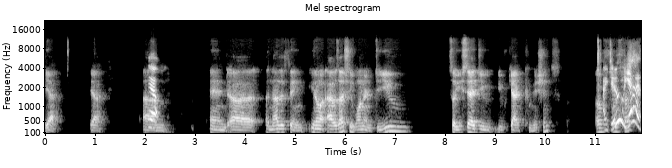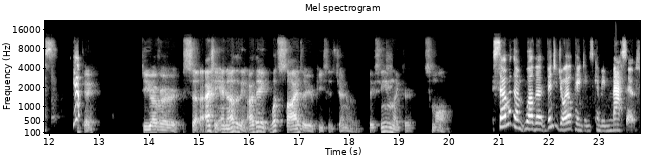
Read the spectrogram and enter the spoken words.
Yeah, yeah. Yeah. Um, And uh, another thing, you know, I was actually wondering, do you? So you said you you've got commissions. of- I do. Yes. Yeah. Okay. Do you ever actually? And another thing, are they? What size are your pieces generally? They seem like they're small. Some of them, well, the vintage oil paintings can be massive.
